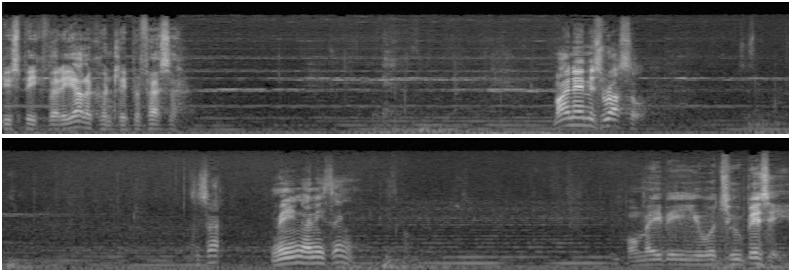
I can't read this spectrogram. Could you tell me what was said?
You speak very eloquently, Professor. My name is Russell. Does that mean anything? Or maybe you were too busy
